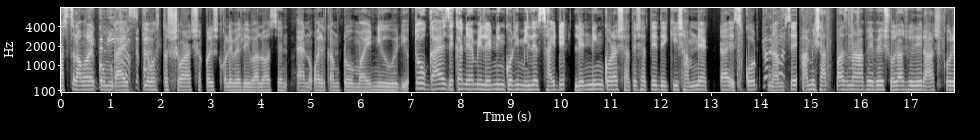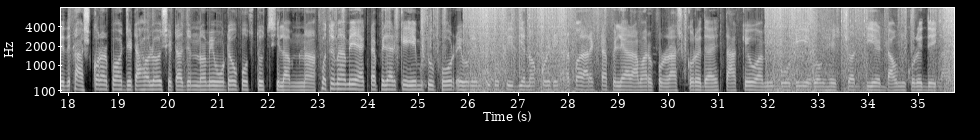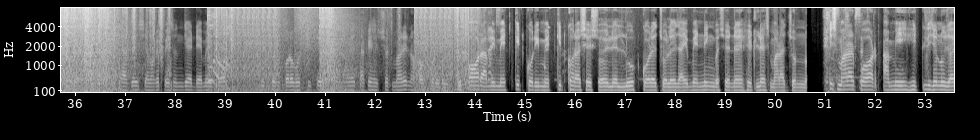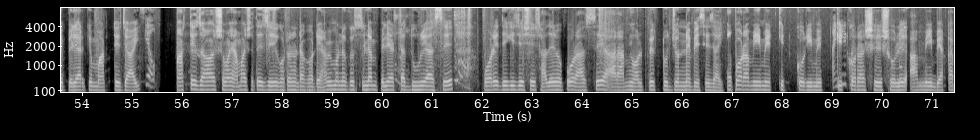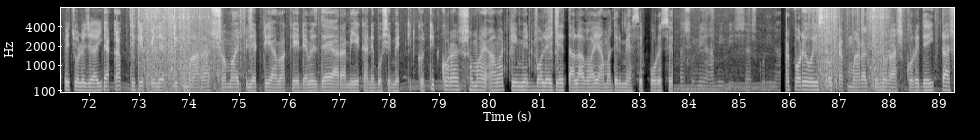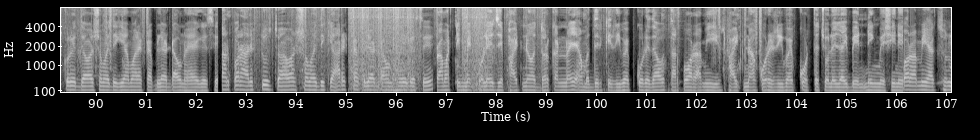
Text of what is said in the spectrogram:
আসসালামু আলাইকুম গাইস কি অবস্থা সবার? আশা করি সকলে বেশি ভালো আছেন। And welcome to my new video তো গাইস এখানে আমি ল্যান্ডিং করি মিলের সাইডে ল্যান্ডিং করার সাথে সাথে দেখি সামনে একটা স্কোট নামছে। আমি সাত পাঁচ না ভেবে সোজাসুজি রাশ করে রাশ করার পর যেটা হলো সেটার জন্য আমি মোটেও প্রস্তুত ছিলাম না। প্রথমে আমি একটা প্লেয়ারকে এম টু ফোর এবং এম টু ফোরটি দিয়ে নক করে দিই। তারপর আরেকটা প্লেয়ার আমার উপর রাশ করে দেয়। তাকেও আমি বডি এবং হেডশট দিয়ে ডাউন করে দেই। সে আমাকে পেছন দিয়ে ড্যামেজ দেয়। কিন্তু পরবর্তীতে হয়ে তাকে হেডশট মারে নক আউট করে দিই পর আমি মেটকিট করি মেটকিট করা শেষ হইলে লুট করে চলে যাই বেন্ডিং বেসনে হিটলেস মারার জন্য। হিটলিস মারার পর আমি হিটলিস অনুযায়ী প্লেয়ারকে মারতে যাই। মারতে যাওয়ার সময় আমার সাথে যে ঘটনাটা ঘটে আমি মনে করছিলাম প্লেয়ারটা দূরে আছে পরে দেখি যে সে ছাদের ওপর আছে আর আমি অল্প একটুর জন্য বেঁচে যাই। তারপর আমি মেটকিট করি মেটকিট করা শেষ হলে আমি ব্যাকআপে চলে যাই। ব্যাকআপ থেকে প্লেয়ারটি মারার সময় প্লেয়ারটি আমাকে ড্যামেজ দেয় আর আমি এখানে বসে মেটকিট করি। কিট করার সময় আমার টিমমেট বলে যে তালা ভাই আমাদের ম্যাচে পড়েছে। শুনে আমি বিশ্বাস করি না। তারপরে ওই স্কোরটা মারার জন্য রাশ করে দেই। রাশ করে দেওয়ার সময় দেখি আমার একটা প্লেয়ার ডাউন হয়ে গেছে। তারপর আরেকটু যাওয়ার সময় দেখি আরেকটা প্লেয়ার ডাউন হয়ে গেছে। আমার টিমমেট বলে যে ফাইট নেওয়ার দরকার নাই, আমাদেরকে রিভাইভ করে দাও। তারপর আমি ফাইট না করে রিভাইভ করতে চলে যাই বেন্ডিং মেশিনে পর আমি একজন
